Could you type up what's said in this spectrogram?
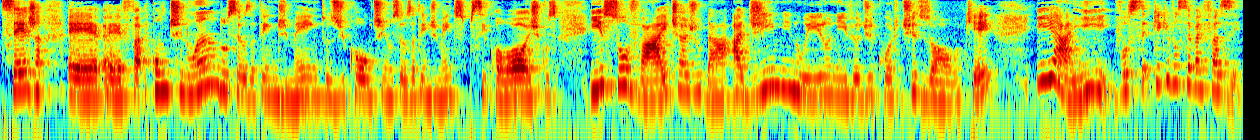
seja é, é, continuando os seus atendimentos de coaching, os seus atendimentos psicológicos, isso vai te ajudar a diminuir o nível de cortisol, ok? E aí, você, o que, que você vai fazer?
